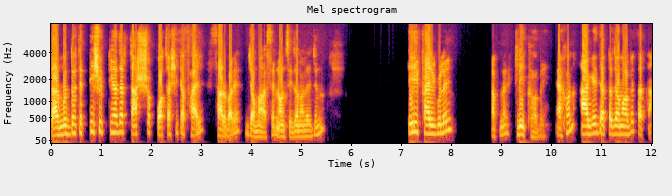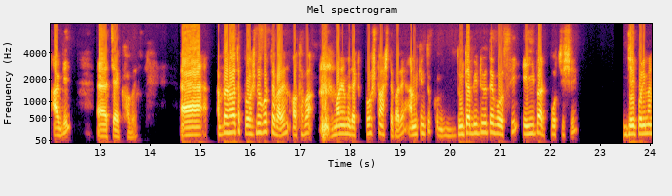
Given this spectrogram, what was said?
তার মধ্যে হচ্ছে তেষট্টি হাজার চারশো পঁচাশিটা ফাইল সার্ভারে জমা আছে নন সিজনালের জন্য। এই ফাইলগুলোই আপনার ক্লিক হবে। এখন আগে যারটা জমা হবে, তারটা আগে চেক হবে। আপনারা হয়তো প্রশ্ন করতে পারেন অথবা মনের মধ্যে একটা প্রশ্ন আসতে পারে। আমি কিন্তু দুইটা ভিডিওতে বলছি, এইবার পঁচিশে যে পরিমাণ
